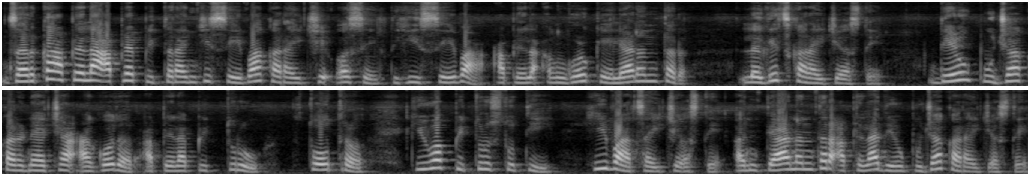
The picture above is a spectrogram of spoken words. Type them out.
जर का आपल्याला आपल्या पितरांची सेवा करायची असेल तर ही सेवा आपल्याला अंघोळ केल्यानंतर लगेच करायची असते. देवपूजा करण्याच्या अगोदर आपल्याला पितृ स्तोत्र किंवा पितृस्तुती ही वाचायची असते आणि त्यानंतर आपल्याला देवपूजा करायची असते.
